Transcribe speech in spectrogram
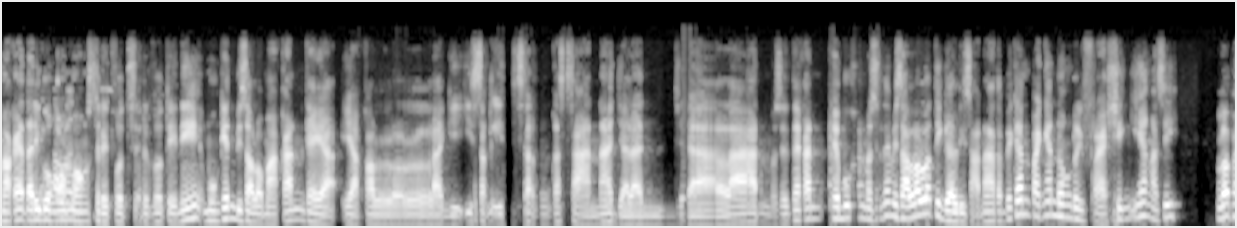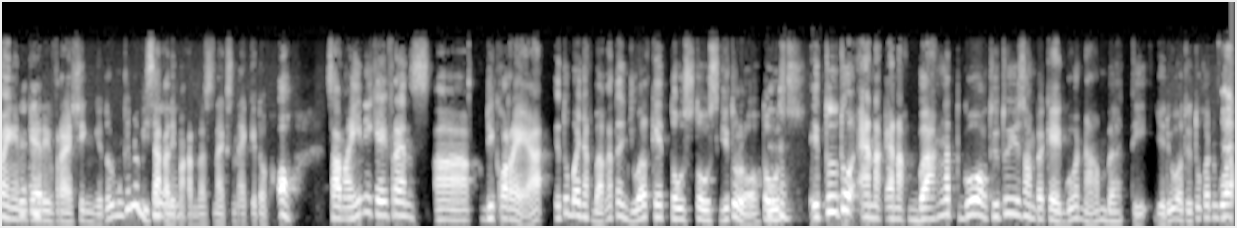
Makanya tadi gue kalau- ngomong street food street food ini mungkin bisa lo makan kayak ya kalau lagi iseng-iseng ke sana jalan-jalan maksudnya kan eh bukan maksudnya misalnya lo tinggal di sana tapi kan pengen dong refreshing iya gak sih? Lo pengen kayak refreshing gitu mungkin lo bisa kali makan snack-snack gitu. Oh sama ini kayak friends eh, di Korea itu banyak banget yang jual kayak toast toast gitu loh. Toast. Itu tuh enak-enak banget. Gue waktu itu ya sampai kayak gue nambah ti. Jadi waktu itu kan gue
